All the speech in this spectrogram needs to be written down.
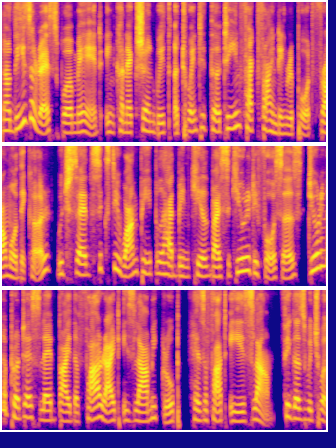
Now, these arrests were made in connection with a 2013 fact finding report from Odhikar, which said 61 people had been killed by security forces during a protest led by the far right Islamic group Hefazat e Islam, figures which were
